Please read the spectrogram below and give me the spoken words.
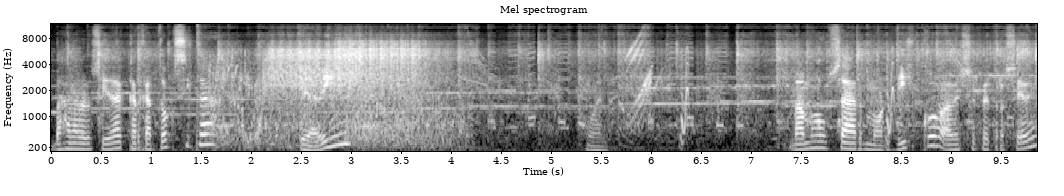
Baja la velocidad, carga tóxica. Cuidadín. Bueno. Vamos a usar mordisco, a ver si retrocede.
